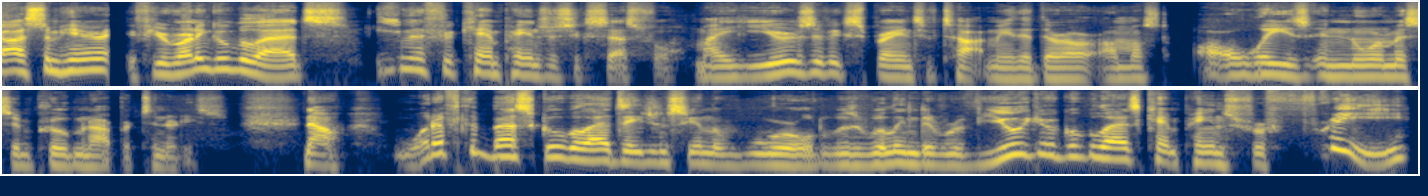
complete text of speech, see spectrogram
Kasim here. If you're running Google Ads, even if your campaigns are successful, my years of experience have taught me that there are almost always enormous improvement opportunities. Now, what if the best Google Ads agency in the world was willing to review your Google Ads campaigns for free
